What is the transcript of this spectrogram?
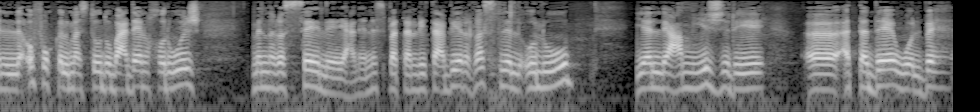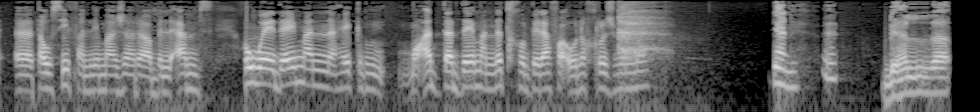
الأفق المسدود وبعدين الخروج من غسالة يعني نسبة لتعبير غسل القلوب يلي عم يجري التداول به توصيفا لما جرى بالأمس. هو دائما هيك مقدر دائما ندخل بنفق ونخرج منه؟ يعني بهال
